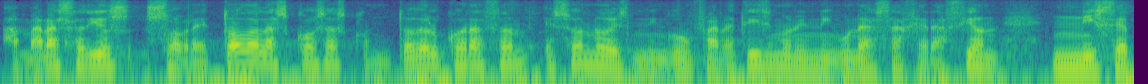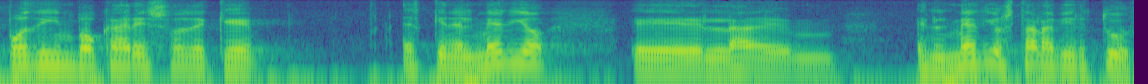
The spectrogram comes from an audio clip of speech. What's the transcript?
amarás a Dios sobre todas las cosas, con todo el corazón, eso no es ningún fanatismo ni ninguna exageración. Ni se puede invocar eso de que es que en el medio, eh, em, en el medio está la virtud.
